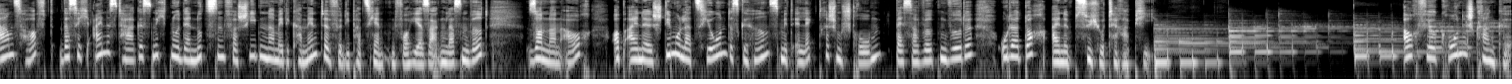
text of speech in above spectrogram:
Arns hofft, dass sich eines Tages nicht nur der Nutzen verschiedener Medikamente für die Patienten vorhersagen lassen wird, sondern auch, ob eine Stimulation des Gehirns mit elektrischem Strom besser wirken würde oder doch eine Psychotherapie. Auch für chronisch Kranke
